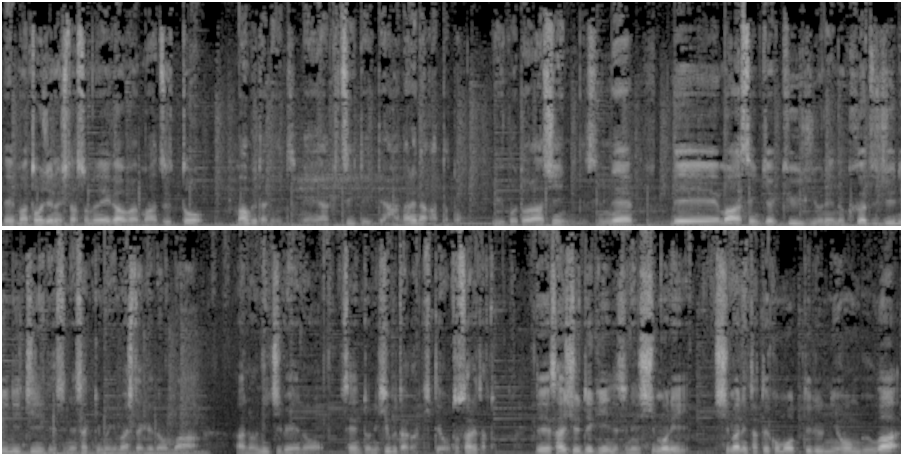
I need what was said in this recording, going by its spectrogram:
で、まあ、当時の人はその笑顔がまずっとまぶたにですね焼き付いていて離れなかったということらしいんですね。でまあ1994年の9月12日にですねさっきも言いましたけどまああの日米の戦闘に火蓋が来て落とされたと。で最終的にですね島に島に立てこもっている日本軍は、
